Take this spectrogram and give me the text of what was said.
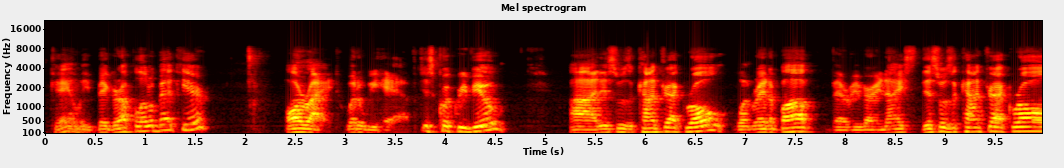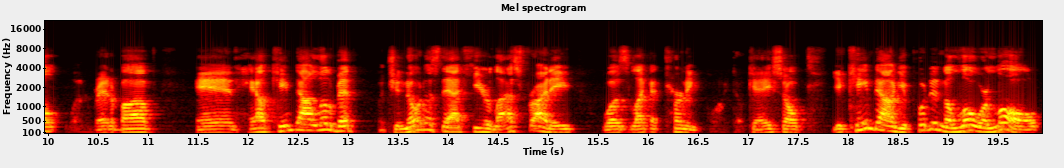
okay, let me bigger up a little bit here. All right. What do we have? Just quick review. Uh, this was a contract roll, went right above. Very, very nice. This was a contract roll, went right above. and hell came down a little bit, but you notice that here last Friday was like a turning point. Okay, so you came down, you put in a lower low,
